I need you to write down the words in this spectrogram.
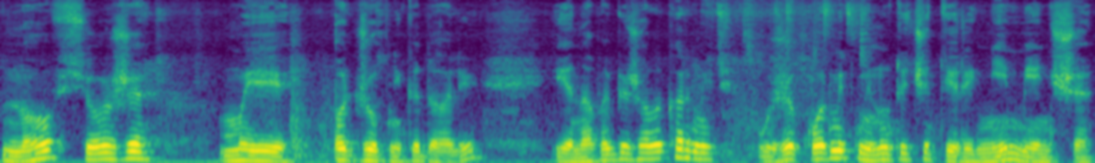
Но все же мы поджопника дали, и она побежала кормить. Уже кормит минуты 4, не меньше.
